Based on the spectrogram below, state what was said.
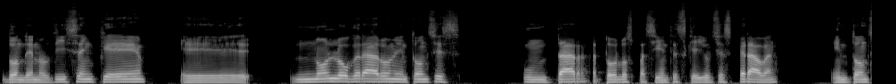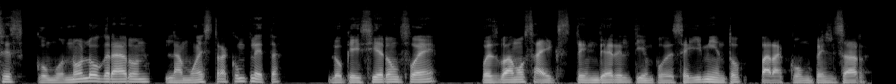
donde nos dicen que eh, no lograron entonces juntar a todos los pacientes que ellos esperaban. Entonces, como no lograron la muestra completa, lo que hicieron fue, pues vamos a extender el tiempo de seguimiento para compensar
